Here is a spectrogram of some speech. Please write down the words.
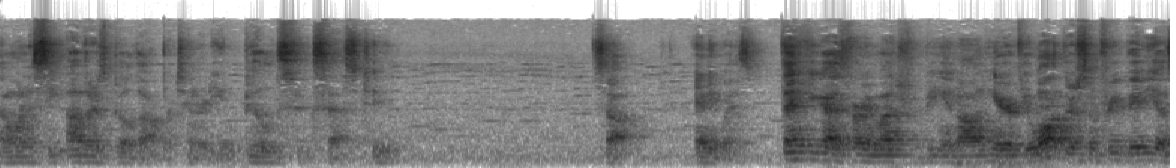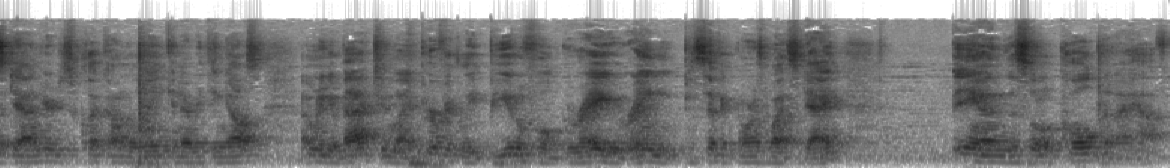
I want to see others build opportunity and build success too. So, anyways, thank you guys very much for being on here. If you want, there's some free videos down here. Just click on the link and everything else. I'm going to get back to my perfectly beautiful, gray, rainy Pacific Northwest day and this little cold that I have.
